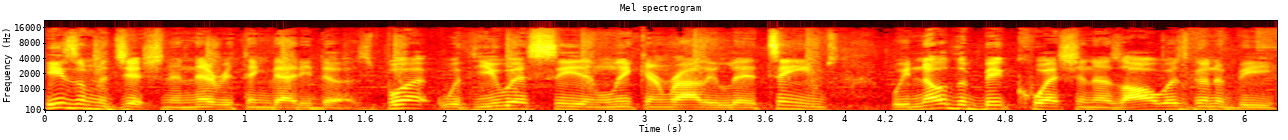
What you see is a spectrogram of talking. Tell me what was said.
He's a magician in everything that he does. But with USC and Lincoln Riley led teams, we know the big question is always going to be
